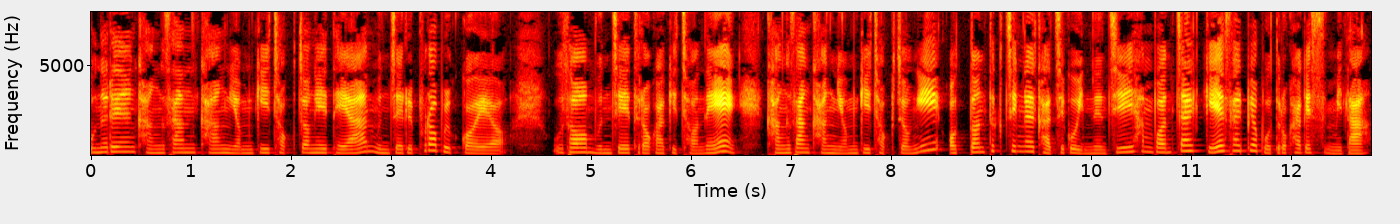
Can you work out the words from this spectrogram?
오늘은 강산 강염기 적정에 대한 문제를 풀어볼 거예요. 우선 문제에 들어가기 전에 강산 강염기 적정이 어떤 특징을 가지고 있는지 한번 짧게 살펴보도록 하겠습니다.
